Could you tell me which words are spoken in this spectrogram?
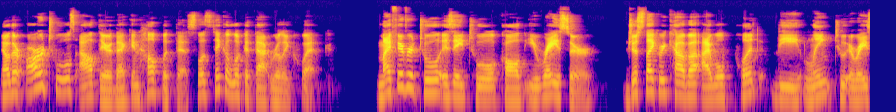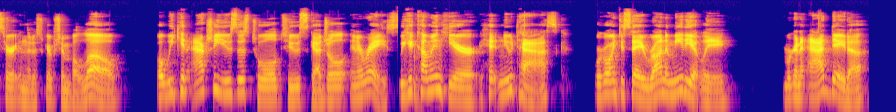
Now, there are tools out there that can help with this. Let's take a look at that really quick. My favorite tool is a tool called Eraser. Just like Recuva, I will put the link to Eraser in the description below. but we can actually use this tool to schedule an erase. We can come in here, hit new task. We're going to say run immediately. We're going to add data.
